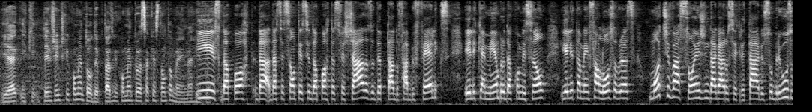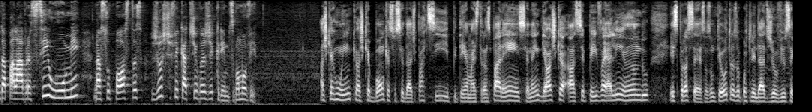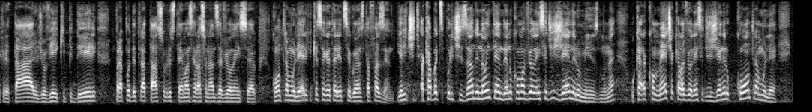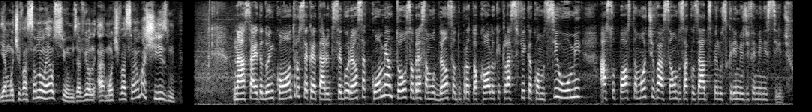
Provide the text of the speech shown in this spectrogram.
E, é, e que, teve gente que comentou, o deputado que comentou essa questão também, né? Rita? Isso, da, porta, da, da sessão ter sido a portas fechadas, o deputado Fábio Félix, ele que é membro da comissão, e ele também falou sobre as motivações de indagar o secretário sobre o uso da palavra ciúme nas supostas justificativas de crimes. Vamos ouvir acho que é ruim, que eu acho que é bom que a sociedade participe, tenha mais transparência, né? Eu acho que a CPI vai alinhando esse processo. Nós vamos ter outras oportunidades de ouvir o secretário, de ouvir a equipe dele, para poder tratar sobre os temas relacionados à violência contra a mulher e o que a Secretaria de Segurança está fazendo. E a gente acaba despolitizando e não entendendo como a violência de gênero mesmo, né? O cara comete aquela violência de gênero contra a mulher. E a motivação não é o ciúmes, a, a motivação é o machismo. Na saída do encontro, o secretário de Segurança comentou sobre essa mudança do protocolo que classifica como ciúme a suposta motivação dos acusados pelos crimes de feminicídio.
